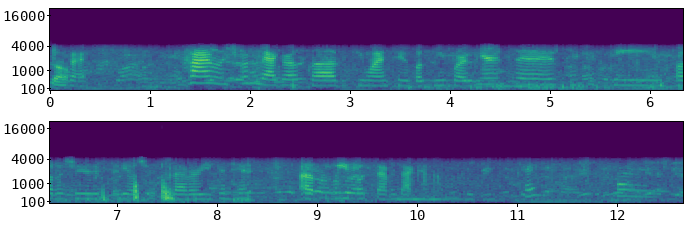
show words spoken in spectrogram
Go. Okay. Hi, I'm Alicia from the Bad Girls Club. If you want to book me for appearances, 16, photo shoots, video shoots, whatever, you can hit up WeBookThem.com. Okay? Bye.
